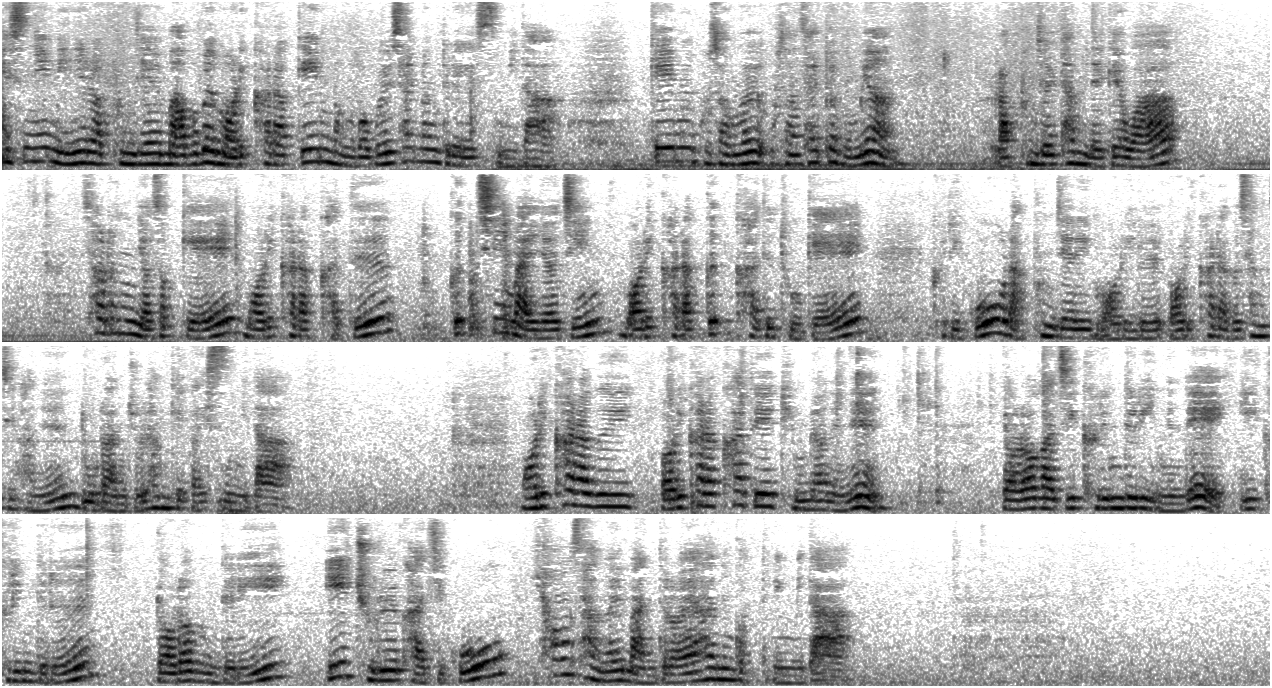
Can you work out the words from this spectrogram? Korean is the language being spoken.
디즈니 미니 라푼젤 마법의 머리카락 게임 방법을 설명드리겠습니다. 게임의 구성을 우선 살펴보면 라푼젤 탑 4개와 36개의 머리카락 카드, 끝이 말려진 머리카락 끝 카드 2개, 그리고 라푼젤의 머리를, 머리카락을 상징하는 노란 줄 1개가 있습니다. 머리카락의, 머리카락 카드의 뒷면에는 여러 가지 그림들이 있는데 이 그림들은 여러분들이 이 줄을 가지고 형상을 만들어야 하는 것들입니다.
